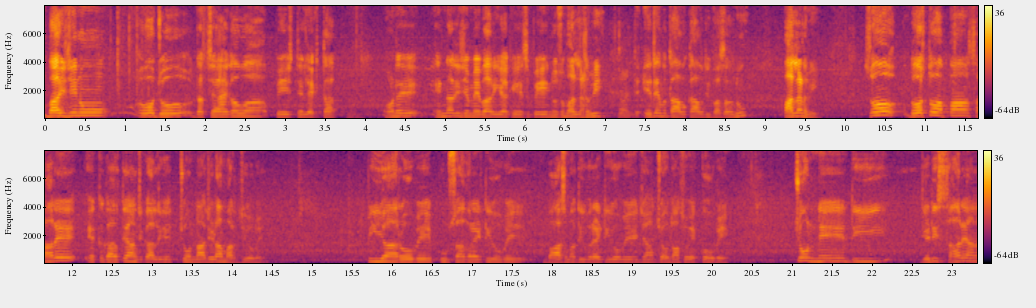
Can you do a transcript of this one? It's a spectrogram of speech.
ਬਾਈ ਜੀ ਨੂੰ ਉਹ ਜੋ ਦੱਸਿਆ ਹੈਗਾ ਉਹ ਆ ਪੇਜ ਤੇ ਲਿਖਤਾ। ਹੁਣ ਇਹ- ਇਹਨਾਂ ਦੀ ਜ਼ਿੰਮੇਵਾਰੀ ਆ ਕਿ ਇਸ ਪੇਜ ਨੂੰ ਸੰਭਾਲਣ ਵੀ। ਤੇ ਇਹਦੇ ਮੁਤਾਬਕ ਆਪਦੀ ਫਸਲ ਨੂੰ ਪਾਲਣ ਵੀ। ਸੋ ਦੋਸਤੋ ਆਪਾਂ ਸਾਰੇ ਇੱਕ ਗੱਲ ਧਿਆਨ ਚ ਕਰ ਲਈਏ ਝੋਨਾ ਜਿਹੜਾ ਮਰਜ਼ੀ ਹੋਵੇ। ਪੀਆਰ ਹੋਵੇ ਪੂਸਾ ਵੈਰਾਈਟੀ ਹੋਵੇ ਬਾਸਮਤੀ ਵੈਰਾਈਟੀ ਹੋਵੇ ਜਾਂ 1401 ਹੋਵੇ ਝੋਨੇ ਦੀ ਜਿਹੜੀ ਸਾਰਿਆਂ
